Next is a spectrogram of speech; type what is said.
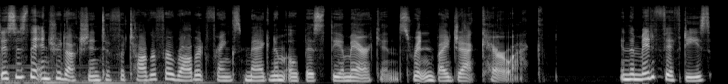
This is the introduction to photographer Robert Frank's magnum opus, The Americans, written by Jack Kerouac. In the mid 50s,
